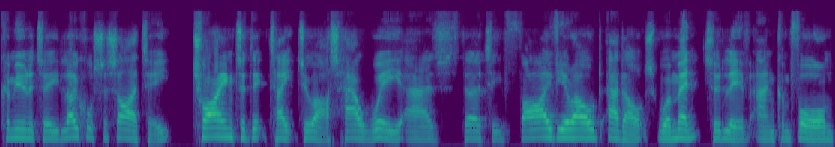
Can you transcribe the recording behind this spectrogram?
community, local society trying to dictate to us how we, as 35 year old adults, were meant to live and conform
